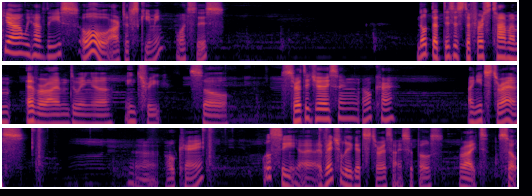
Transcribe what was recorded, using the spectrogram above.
yeah, we have these. Oh, Art of Scheming. What's this? Note that this is the first time I'm ever I'm doing uh, intrigue. So, strategizing, okay. I need stress. Uh, okay. We'll see. Uh, eventually get stress, I suppose. Right, so.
